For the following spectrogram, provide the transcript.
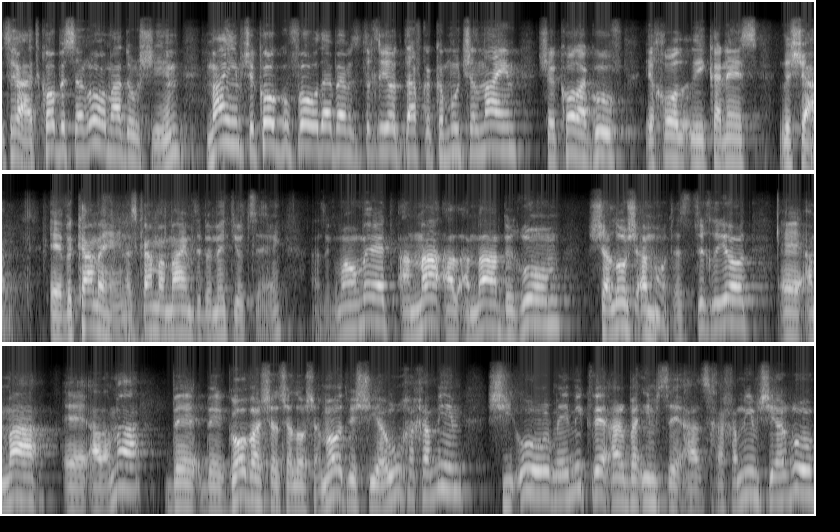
סליחה, את כל בשרו, מה דורשים? מים שכל גופו עולה בהם, זה צריך להיות דווקא כמות של מים שכל הגוף יכול להיכנס לשם. אה, וכמה הן, אז כמה מים זה באמת יוצא? אז הגמרא אומרת, אמה על אמה ברום שלוש אמות. אז צריך להיות אה, אמה אה, על אמה בגובה של שלוש אמות, ושיערו חכמים שיעור מי מקווה ארבעים שאה. אז חכמים שיערו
